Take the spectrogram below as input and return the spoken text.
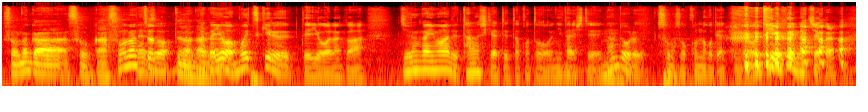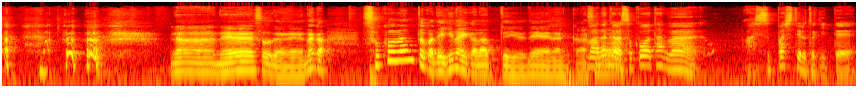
そうなんかそうかそうなっねちゃそうなってのはなんか要は燃え尽きるって要はなんか自分が今まで楽しくやってたことに対して、なんで俺そもそもこんなことやってんだろうっていうふうになっちゃうから。なあねそうだよね。なんかそこなんとかできないかなっていうねなんかのまあだからそこは多分あ突っ走ってる時って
